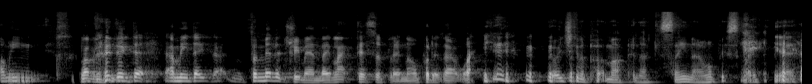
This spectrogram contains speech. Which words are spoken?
I mean, Like, they- they- I mean, they, for military men, they lack discipline. I'll put it that way. yeah, you're just going to put them up in a casino, obviously. Yeah,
